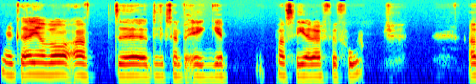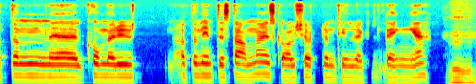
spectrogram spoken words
Det kan ju vara att eh, till exempel ägget passerar för fort. Att den eh, kommer ut, att den inte stannar i skalkörteln tillräckligt länge. Mm.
